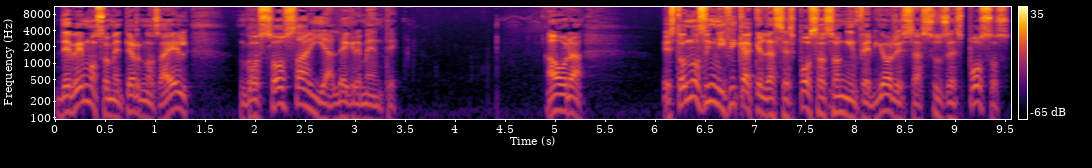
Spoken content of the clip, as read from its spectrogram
Debemos someternos a Él gozosa y alegremente. Ahora, esto no significa que las esposas son inferiores a sus esposos.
